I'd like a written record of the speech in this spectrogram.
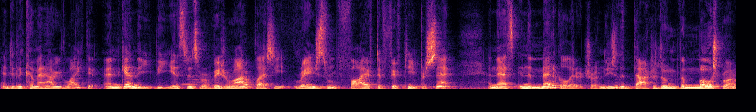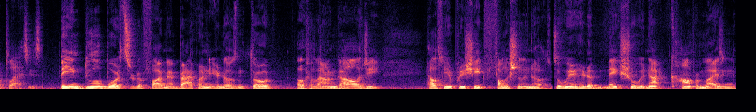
and didn't come out how you liked it. And again, the, the incidence of revision rhinoplasty ranges from 5 to 15%. And that's in the medical literature. And these are the doctors doing the most rhinoplasties. Being dual board certified, my background in ear, nose, and throat otolaryngology, helps me appreciate function of the nose. So we're here to make sure we're not compromising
